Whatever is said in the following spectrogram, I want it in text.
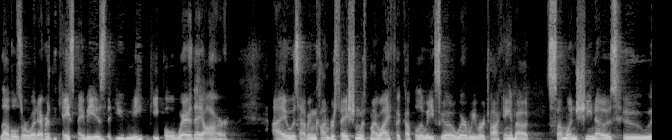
levels or whatever the case may be is that you meet people where they are i was having a conversation with my wife a couple of weeks ago where we were talking about someone she knows who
